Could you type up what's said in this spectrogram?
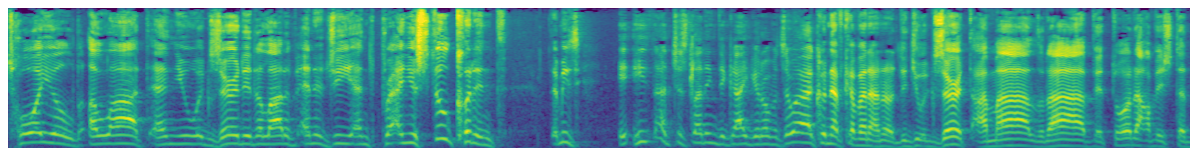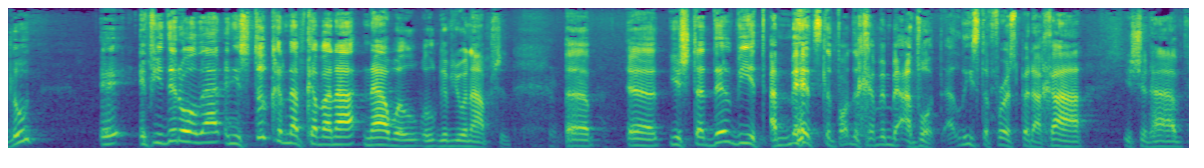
toiled a lot and you exerted a lot of energy and and you still couldn't, that means he's not just letting the guy get over and say, well, I couldn't have kavanah. No, did you exert amal, rav, torah, hishtadlut? Eh, If you did all that and you still couldn't have kavanah, now we'll, we'll give you an option. Uh, uh, ישתדל ויתאמץ לפחות לכוון באבות. At least the first ברכה, you should have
